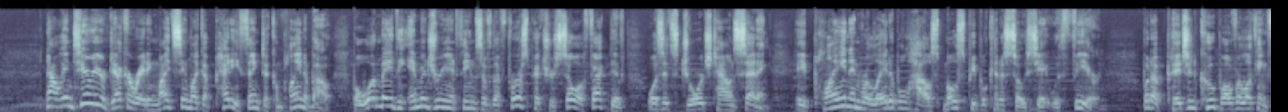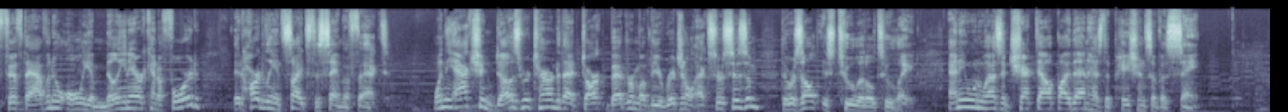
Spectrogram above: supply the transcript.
Now, interior decorating might seem like a petty thing to complain about, but what made the imagery and themes of the first picture so effective was its Georgetown setting, a plain and relatable house most people can associate with fear. But a pigeon coop overlooking Fifth Avenue only a millionaire can afford? It hardly incites the same effect. When the action does return to that dark bedroom of the original exorcism, the result is too little too late. Anyone who hasn't checked out by then has the patience of a saint.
